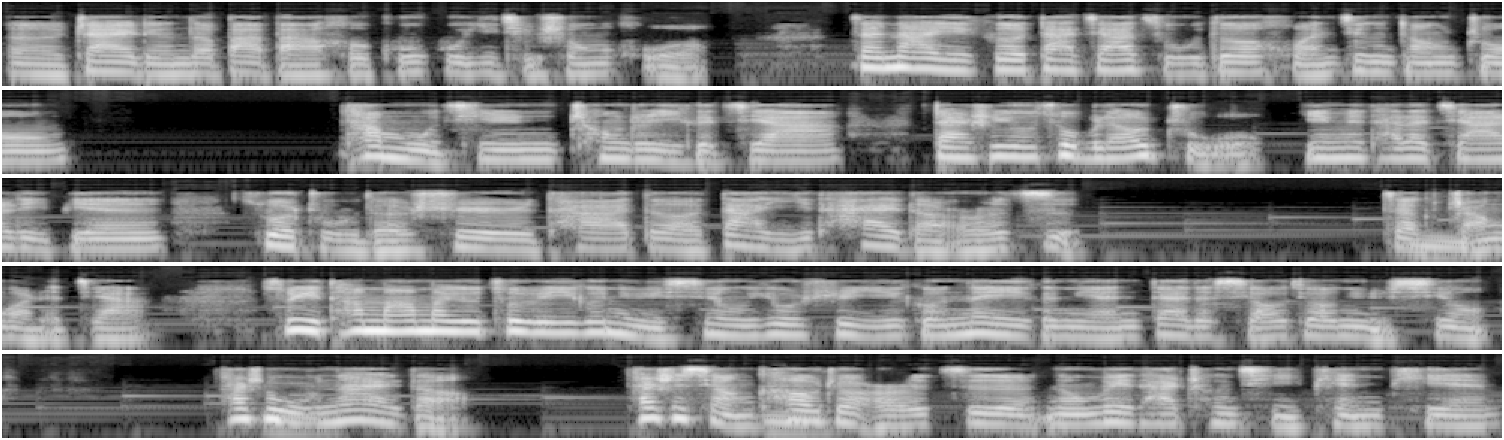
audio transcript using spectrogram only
呃，张爱玲的爸爸和姑姑一起生活在那一个大家族的环境当中。他母亲撑着一个家，但是又做不了主，因为他的家里边做主的是他的大姨太的儿子，在掌管着家。所以，他妈妈又作为一个女性，又是一个那一个年代的小脚女性，她是无奈的。他是想靠着儿子能为他撑起一片天，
